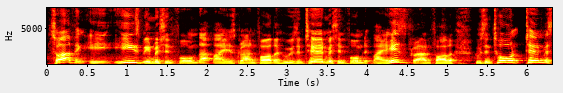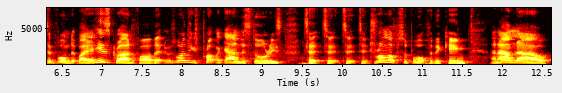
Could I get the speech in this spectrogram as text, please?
So I think he, he's been misinformed that by his grandfather, who was in turn misinformed it by his grandfather, who was in turn, turn misinformed it by his grandfather. It was one of these propaganda stories to, to, to, to drum up support for the king, and I'm now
